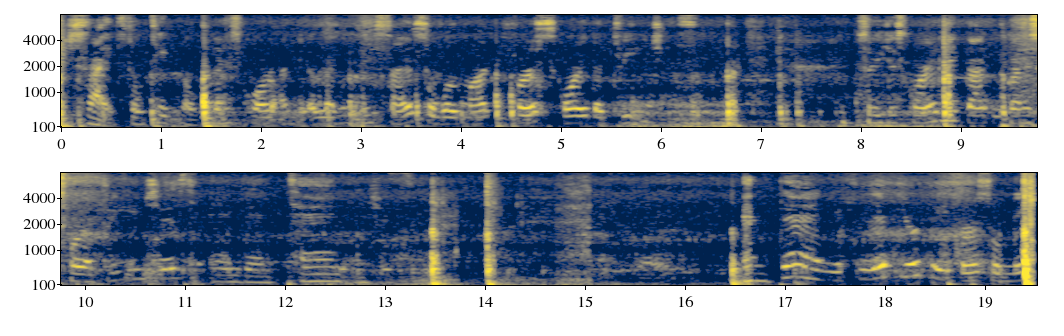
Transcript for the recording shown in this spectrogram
inch side. So take note, we're gonna score on the 11 inch side. So we'll mark first score at 3 inches. So you just score it like that. You're gonna score at 3 inches and then 10 inches. And then you flip your paper. So make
